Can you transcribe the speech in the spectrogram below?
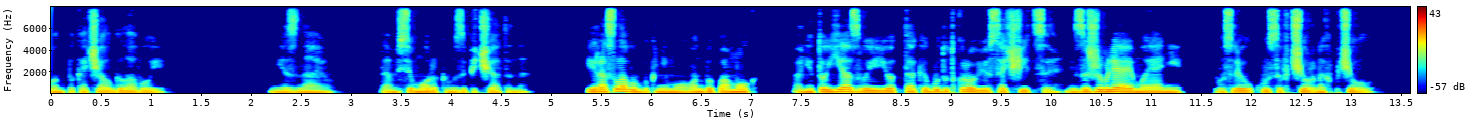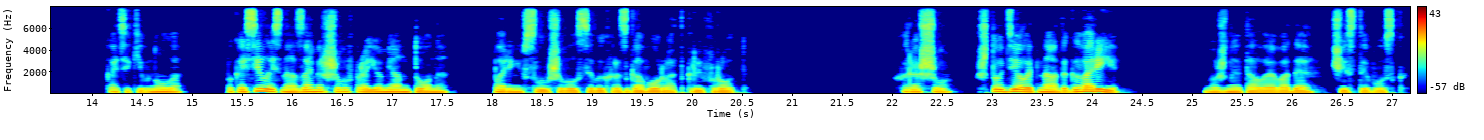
Он покачал головой. Не знаю. Там все мороком запечатано. Ярославу бы к нему, он бы помог, а не то язвы ее так и будут кровью сочиться, незаживляемые они после укусов черных пчел. Катя кивнула, покосилась на замершего в проеме Антона. Парень вслушивался в их разговор, открыв рот. Хорошо. Что делать надо? Говори. Нужны талая вода, чистый воск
